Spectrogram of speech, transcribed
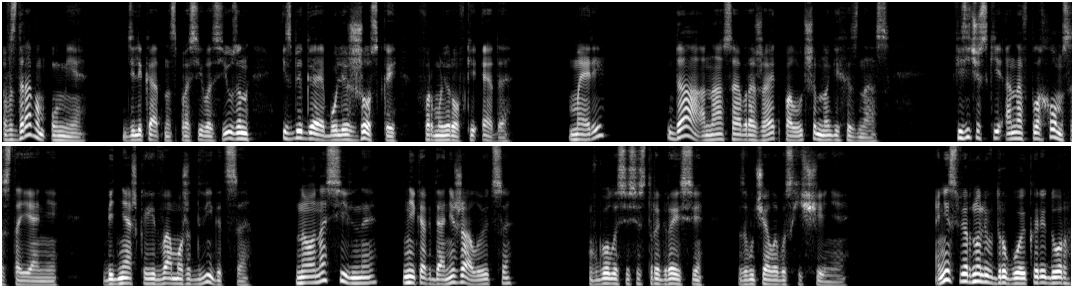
в здравом уме?» — деликатно спросила Сьюзен, избегая более жесткой формулировки Эда. «Мэри?» «Да, она соображает получше многих из нас. Физически она в плохом состоянии. Бедняжка едва может двигаться. Но она сильная, никогда не жалуется». В голосе сестры Грейси звучало восхищение. Они свернули в другой коридор,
